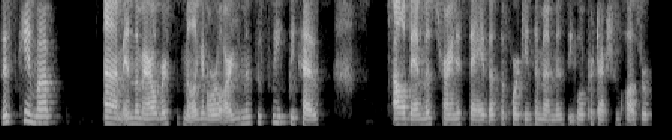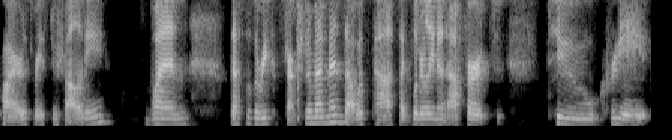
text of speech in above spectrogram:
this came up um, in the Merrill versus Milligan oral arguments this week because Alabama is trying to say that the 14th Amendment's Equal Protection Clause requires race neutrality when this was a Reconstruction Amendment that was passed, like literally in an effort to create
